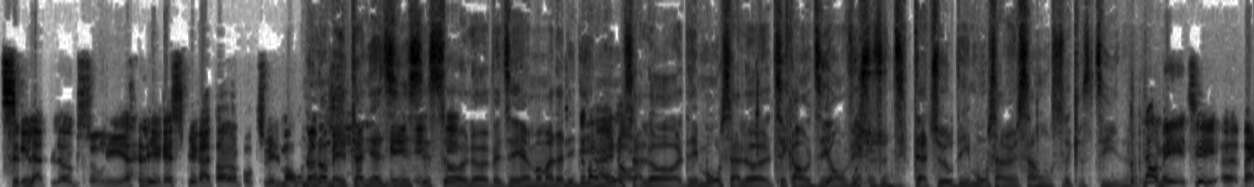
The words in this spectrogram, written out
tirer la plug sur les, les respirateurs pour tuer le monde. Non, là. non, mais euthanasie, c'est ça, là. Veut dire, à un moment donné, des Ben, mots, non. ça l'a, des mots, ça l'a, tu sais, quand on dit on vit Oui, sous mais- une dictature, des mots, ça a un sens, là, Christine. Non, mais tu sais, euh, ben,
